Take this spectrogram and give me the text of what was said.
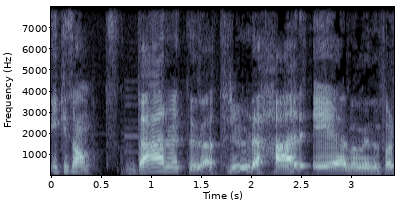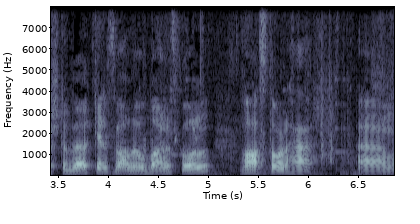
Ikke sant? Der, vet du. Jeg tror det her er en av mine første bøker som jeg hadde på barneskolen. Hva står det her? Um,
